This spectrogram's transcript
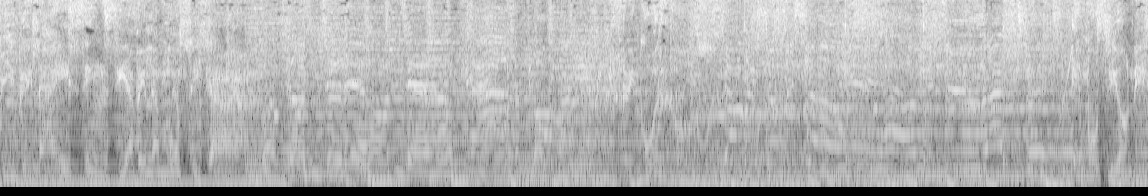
Vive la esencia de la música. Recuerdos. Emociones.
